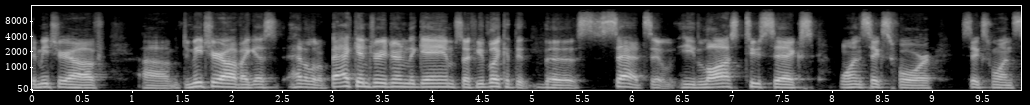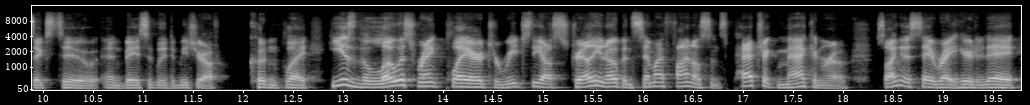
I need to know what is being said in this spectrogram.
Dimitrov. Um, Dimitrov, I guess, had a little back injury during the game. So if you look at the, the sets, it, he lost 2 6, 1 6 4, 6 1, 6 2. And basically, Dimitrov couldn't play. He is the lowest ranked player to reach the Australian Open semifinal since Patrick McEnroe. So I'm going to say right here today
